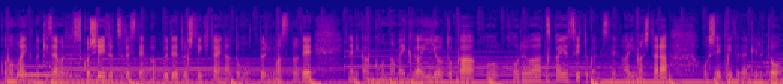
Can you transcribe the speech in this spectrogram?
このマイクの機材まで少しずつですね、アップデートしていきたいなと思っておりますので、何かこんなマイクがいいよとか、ここれは使いやすいとかですね、ありましたら教えていただけると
